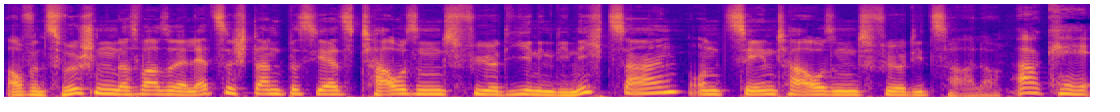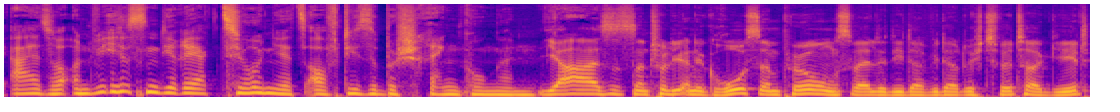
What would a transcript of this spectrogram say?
Auf inzwischen, das war so der letzte Stand bis jetzt, 1000 für diejenigen, die nicht zahlen und 10.000 für die Zahler. Okay, also und wie ist denn die Reaktion jetzt auf diese Beschränkungen? Ja, es ist natürlich eine große Empörungswelle, die da wieder durch Twitter geht,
